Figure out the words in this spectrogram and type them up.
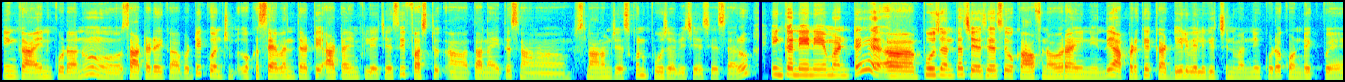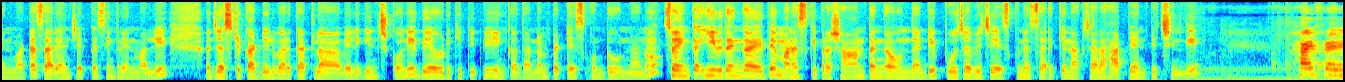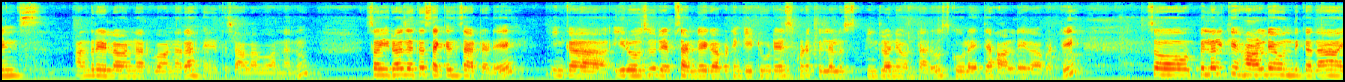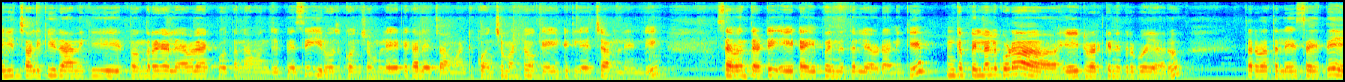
ఇంకా ఆయన కూడాను సాటర్డే కాబట్టి కొంచెం ఒక సెవెన్ థర్టీ ఆ టైంకి లేచేసి ఫస్ట్ తన అయితే స్నానం స్నానం చేసుకొని పూజ అవి చేసేసారు ఇంకా నేనేమంటే పూజ అంతా చేసేసి ఒక హాఫ్ అన్ అవర్ అయింది అప్పటికే కడ్డీలు వెలిగించినవన్నీ కూడా కొండెక్కిపోయాయి అనమాట సరే అని చెప్పేసి ఇంక నేను మళ్ళీ జస్ట్ కడ్డీల వరకు అట్లా వెలిగించుకొని దేవుడికి తిప్పి ఇంకా దండం పెట్టేసుకుంటూ ఉన్నాను. సో ఇంకా ఈ విధంగా అయితే మనసుకి ప్రశాంతంగా ఉందండి. పూజ అవి చేసుకునేసరికి నాకు చాలా హ్యాపీ అనిపించింది. Hi friends. అందరూ ఎలా ఉన్నారు? బాగున్నారా? నేనైతే చాలా బాగున్నాను. సో ఈరోజు అయితే సెకండ్ సాటర్డే. ఇంకా ఈరోజు రేపు సండే కాబట్టి ఇంక ఈ టూ డేస్ కూడా పిల్లలు ఇంట్లోనే ఉంటారు. స్కూల్ అయితే హాలిడే కాబట్టి. సో పిల్లలకి హాలిడే ఉంది కదా ఈ చలికి దానికి తొందరగా లేవలేకపోతున్నామని చెప్పేసి ఈరోజు కొంచెం లేట్గా లేచామంటే కొంచెం అంటే ఒక ఎయిట్కి లేచాంలేండి. సెవెన్ థర్టీ ఎయిట్ అయిపోయింది నిద్ర లేవడానికి. ఇంకా పిల్లలు కూడా ఎయిట్ వరకే నిద్రపోయారు. తర్వాత లేస్ అయితే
